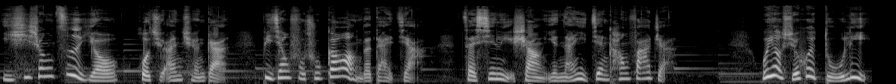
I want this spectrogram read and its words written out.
以牺牲自由获取安全感，必将付出高昂的代价，在心理上也难以健康发展。唯有学会独立，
